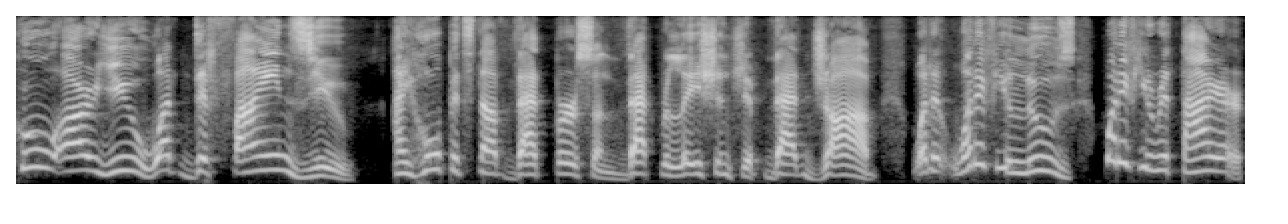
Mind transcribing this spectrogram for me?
Who are you? What defines you? I hope it's not that person, that relationship, that job. What if, what if you lose? What if you retire?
